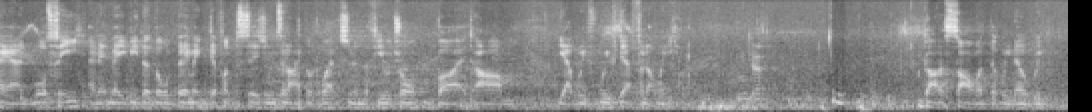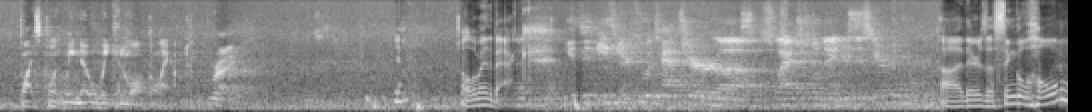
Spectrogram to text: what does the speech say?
And we'll see, and it may be that they'll, they make different decisions in either direction in the future, but, um, yeah, we've, we've definitely Okay. got a solid that we know we, price point we know we can walk around. Right. Yeah. All the way in the back. Is it easier to attach your uh, Swadge to a lanyard this year? Uh, there's a single hole.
